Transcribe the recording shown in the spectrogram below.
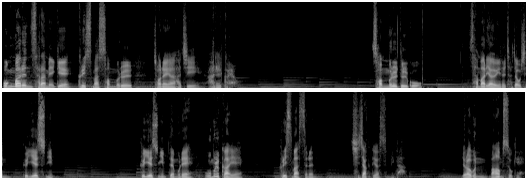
목마른 사람에게 크리스마스 선물을 전해야 하지 않을까요? 선물을 들고 사마리아 여인을 찾아오신 그 예수님, 그 예수님 때문에 우물가에 크리스마스는 시작되었습니다. 여러분 마음속에,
